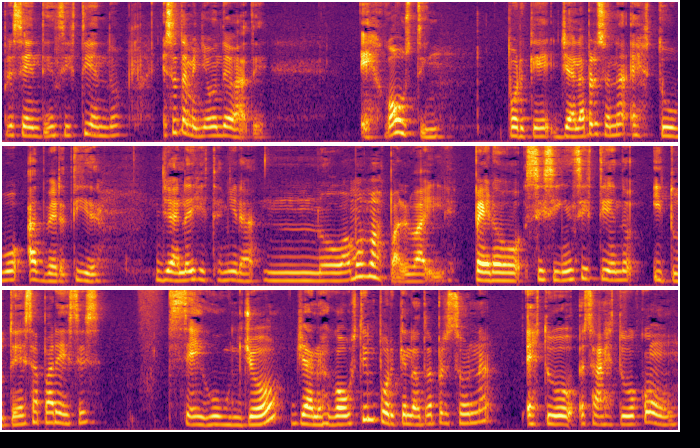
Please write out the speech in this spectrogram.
presente, insistiendo, eso también lleva un debate. Es ghosting, porque ya la persona estuvo advertida. Ya le dijiste, mira, no vamos más para el baile. Pero si sigue insistiendo y tú te desapareces, según yo, ya no es ghosting porque la otra persona estuvo, o sea, estuvo con,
